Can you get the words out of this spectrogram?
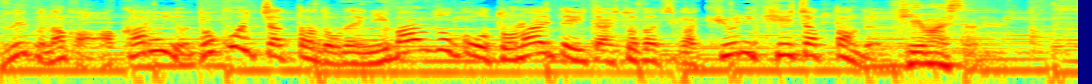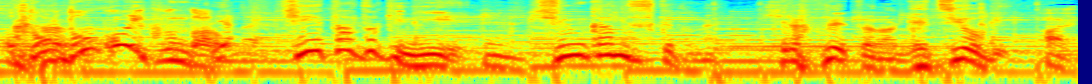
ずいぶんなんか明るいよ。どこ行っちゃったんだろうね。2番底を唱えていた人たちが急に消えちゃったんだよ消えましたね。どどこ行くんだろうね。消えた時に、うん。瞬間ですけどね。ひらめいたのは月曜日。はい。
